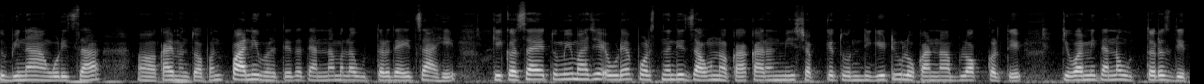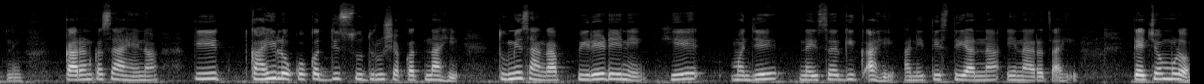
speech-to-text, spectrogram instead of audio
तू बिना आंघोळीचा काय म्हणतो आपण पाणी भरते तर त्यांना मला उत्तर द्यायचं आहे की कसं आहे तुम्ही माझे एवढ्या पर्सनली जाऊ नका कारण मी शक्यतो निगेटिव्ह लोकांना ब्लॉक करते किंवा मी त्यांना उत्तरच देत नाही. कारण कसं आहे ना की काही लोक कधीच सुधरू शकत नाही. तुम्ही सांगा पिरियड येणे हे म्हणजे नैसर्गिक आहे आणि ते स्त्रियांना येणारच आहे. त्याच्यामुळं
